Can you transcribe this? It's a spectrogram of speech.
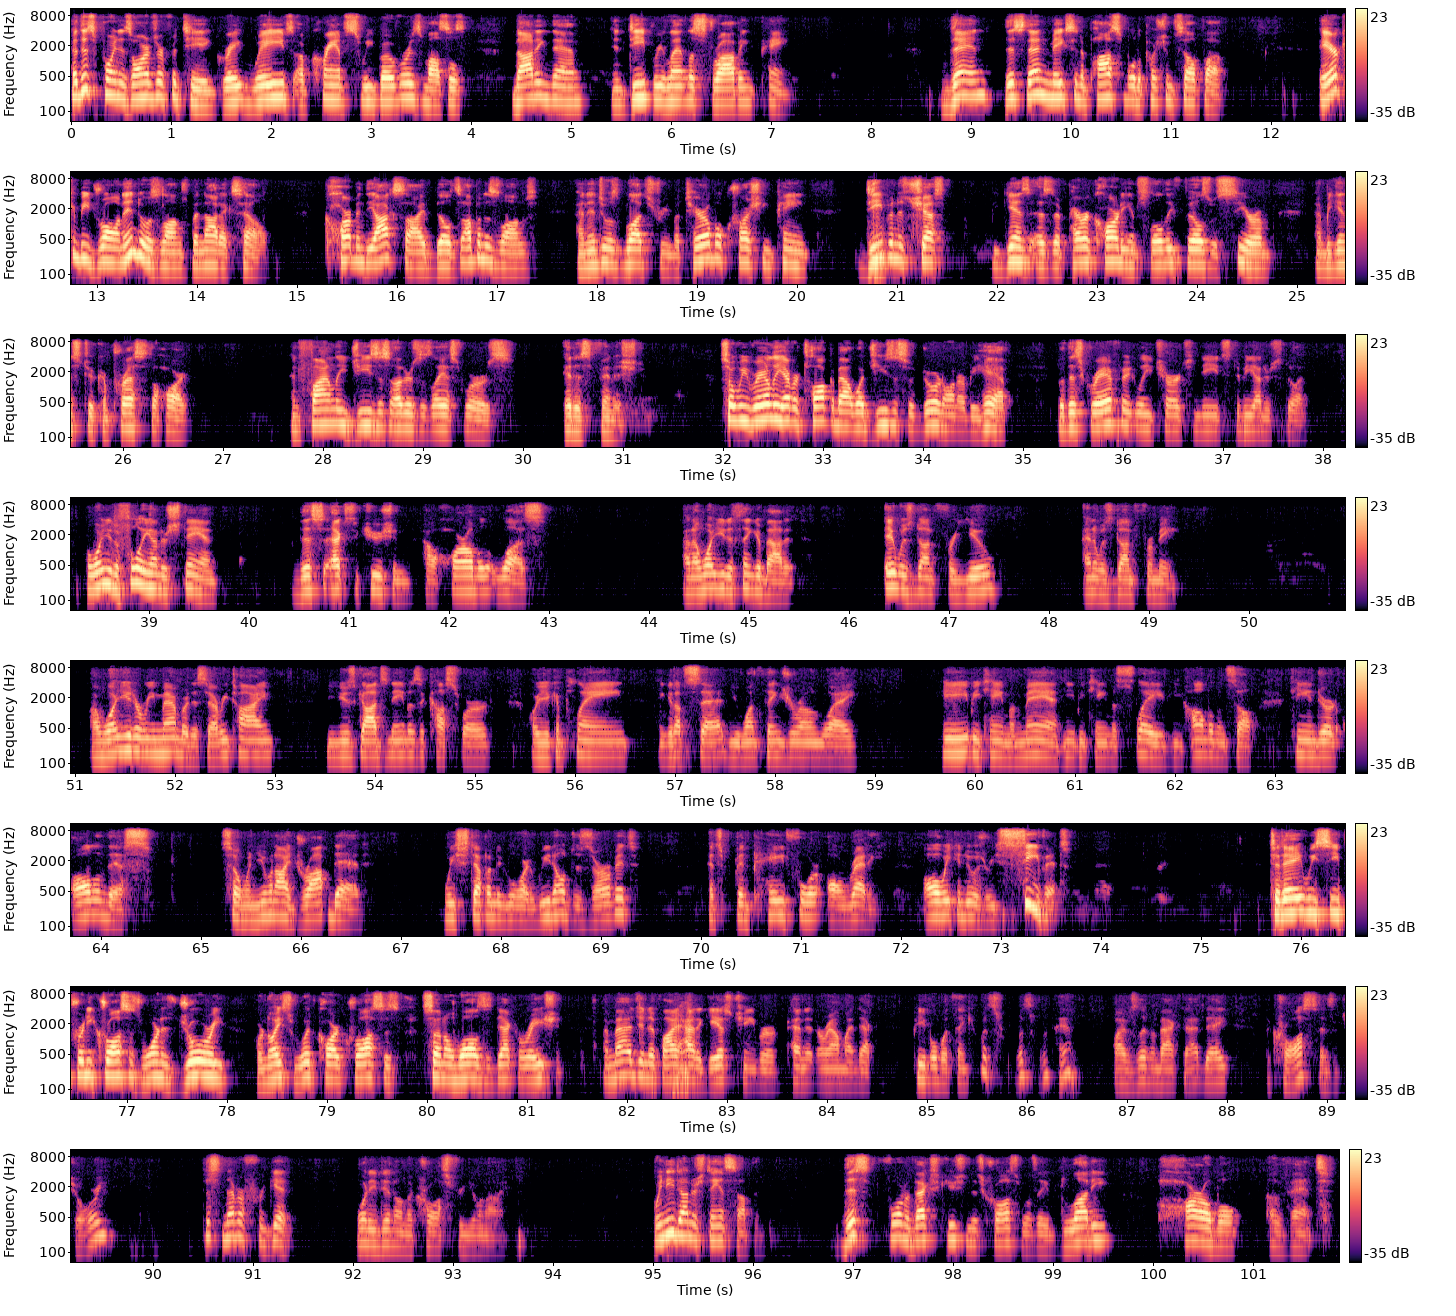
At this point, his arms are fatigued. Great waves of cramps sweep over his muscles, knotting them in deep, relentless, throbbing pain. Then, this then makes it impossible to push himself up. Air can be drawn into his lungs, but not exhaled. Carbon dioxide builds up in his lungs, and into his bloodstream. A terrible crushing pain deep in his chest begins as the pericardium slowly fills with serum and begins to compress the heart. And finally, Jesus utters his last words It is finished. So we rarely ever talk about what Jesus endured on our behalf, but this graphically, church, needs to be understood. I want you to fully understand this execution, how horrible it was. And I want you to think about it. It was done for you and it was done for me. I want you to remember this every time you use God's name as a cuss word, or you complain and get upset, and you want things your own way. He became a man, he became a slave, he humbled himself, he endured all of this. So when you and I drop dead, we step into glory. We don't deserve it, it's been paid for already. All we can do is receive it. Today we see pretty crosses worn as jewelry or nice wood carved crosses set on walls as decoration. Imagine if I had a gas chamber pendant around my neck. People would think, what's, what's with him? If I was living back that day, the cross as a jewelry. Just never forget what he did on the cross for you and I. We need to understand something. This form of execution, this cross, was a bloody, horrible event.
